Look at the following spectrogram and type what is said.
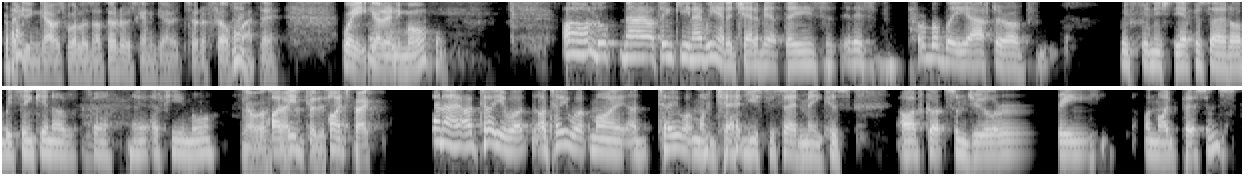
that didn't go as well as I thought it was going to go. It sort of fell No. flat there. Wait, got Okay. any more? Oh, look, no, I think, you know, we had a chat about these. There's probably after I've we've finished the episode, I'll be thinking of uh, a, a few more. No, I'll I did- for the I- six pack. No, no, I'll tell you what, I'll tell you what my, I'll tell you what my dad used to say to me because I've got some jewelry on my persons.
